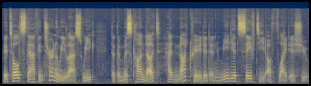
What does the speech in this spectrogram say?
it told staff internally last week that the misconduct had not created an immediate safety of flight issue.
